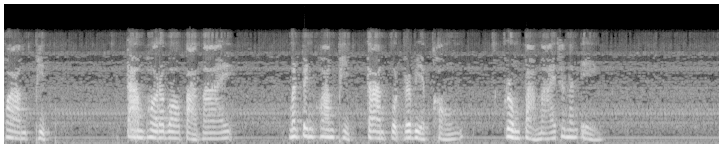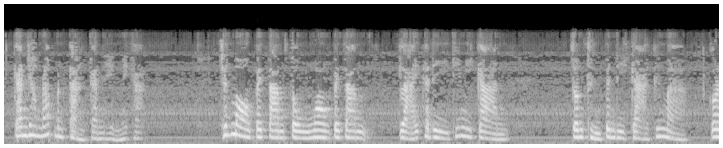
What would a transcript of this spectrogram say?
ความผิด ตามพรบป่าไม้ มันเป็นความผิดตามกฎระเบียบของกรมป่าไม้เท่านั้นเอง การยอมรับมันต่างกันเห็นไหมคะ ฉันมองไปตามตรงมองไปตาม หลายคดีที่มีการ จนถึงเป็นดีกาขึ้นมา กร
